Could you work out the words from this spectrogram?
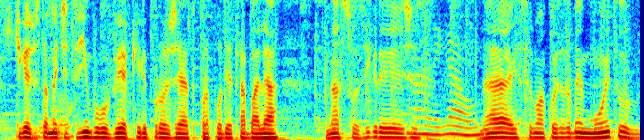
que queria justamente desenvolver aquele projeto para poder trabalhar nas suas igrejas. Ah, legal. Né? Isso é uma coisa também muito,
